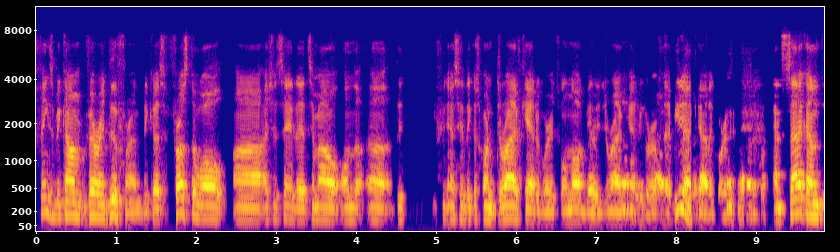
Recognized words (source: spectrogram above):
things become very different because first of all, uh, I should say that somehow on the, the if you can see the corresponding derived category, it will not be the derived category of the abelian category. And second,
